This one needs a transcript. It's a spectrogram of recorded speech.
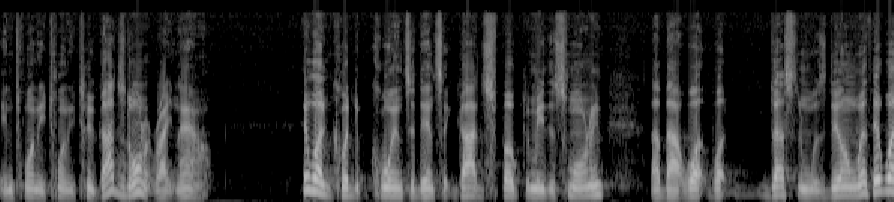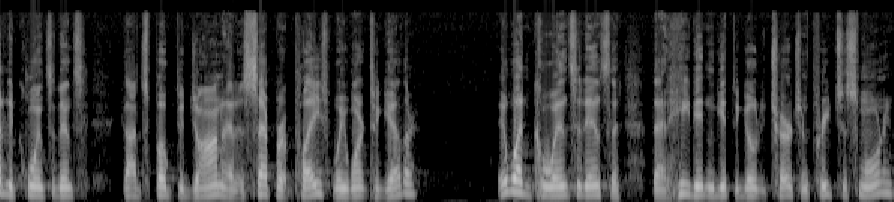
in 2022. God's doing it right now. It wasn't co- coincidence that God spoke to me this morning about what, what Dustin was dealing with. It wasn't a coincidence God spoke to John at a separate place. We weren't together. It wasn't coincidence that, that he didn't get to go to church and preach this morning.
